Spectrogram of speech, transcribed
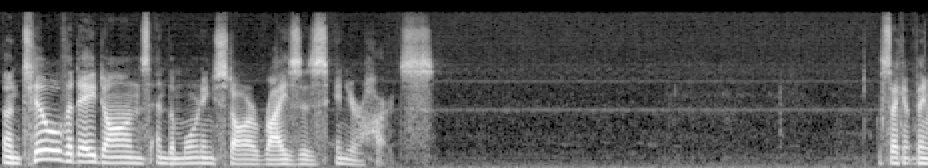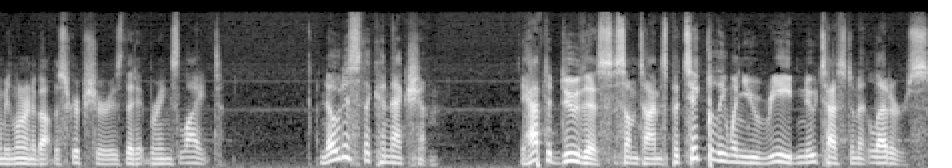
until the day dawns and the morning star rises in your hearts. The second thing we learn about the scripture is that it brings light. Notice the connection. You have to do this sometimes, particularly when you read New Testament letters.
